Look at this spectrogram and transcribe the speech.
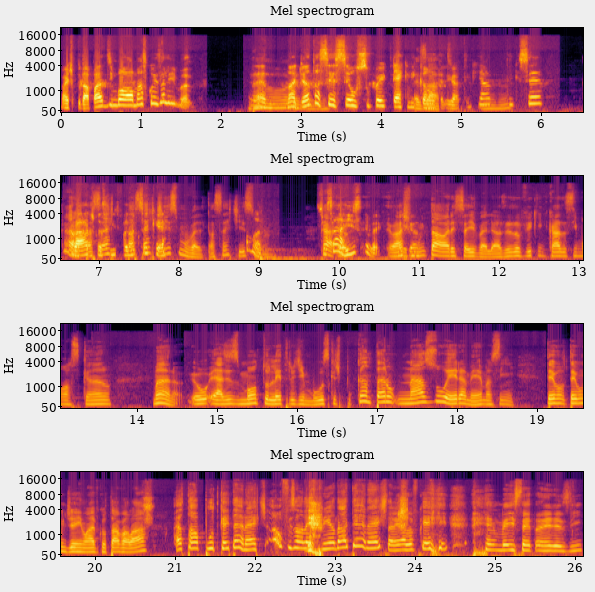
Mas, tipo, dá pra desembolar umas coisas ali, mano. É, hora, não adianta velho. ser, o super técnico, Exato. tá ligado? Tem que, Uhum. tem que ser Cara, prático, tá, assim, fazer tá o que você quer. certíssimo, velho. Tá certíssimo, Mano, mano. Você Cara, se eu- arrisca, velho. Eu tá acho ligado? muito da hora isso aí, velho. Às vezes eu fico em casa assim, moscando. Mano, eu, eu às vezes monto letra de música, tipo, cantando na zoeira mesmo, assim. Teve, teve um dia em live que eu tava lá, aí eu tava puto com a internet. Aí eu fiz uma letrinha da internet, tá ligado? Eu fiquei meio sertanejo assim.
